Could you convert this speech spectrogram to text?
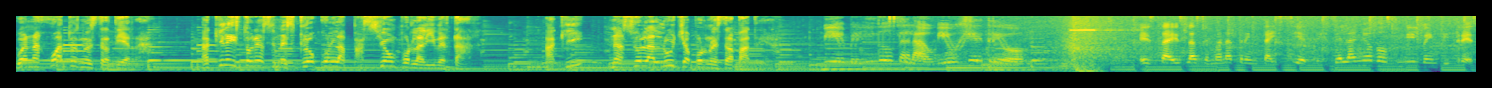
Guanajuato es nuestra tierra. Aquí la historia se mezcló con la pasión por la libertad. Aquí nació la lucha por nuestra patria. Bienvenidos al audio GTO. Esta es la semana 37 del año 2023.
